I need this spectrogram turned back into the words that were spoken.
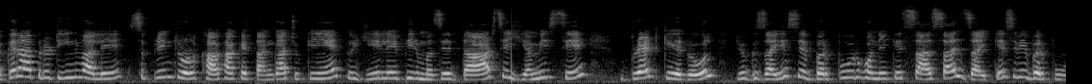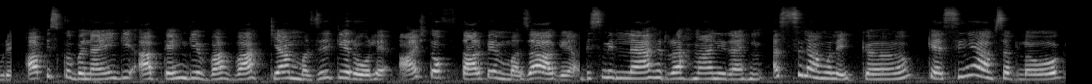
अगर आप रूटीन वाले स्प्रिंग रोल खा खा के तंग आ चुके हैं तो ये ले फिर मज़ेदार से यमी से ब्रेड के रोल जो गजाइत से भरपूर होने के साथ साथ जायके से भी भरपूर है। आप इसको बनाएँगे, आप कहेंगे, वाह वाह, क्या मज़े के रोल है। आज तो अफ्तार पे मज़ा आ गया। बिस्मिल्लाहिर्रहमानिर्रहीम। अस्सलाम वालेकुम कैसे हैं आप सब लोग?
